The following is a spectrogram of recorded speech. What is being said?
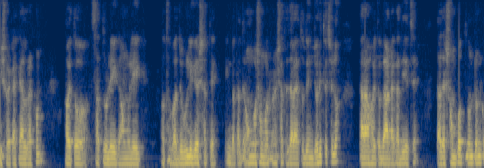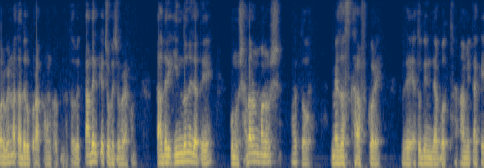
বিষয়টা খেয়াল রাখুন। হয়তো ছাত্রলীগ আওয়ামী লীগ অথবা যুবলীগের সাথে কিংবা তাদের অঙ্গ সংগঠনের সাথে যারা এতদিন জড়িত ছিল, তারা হয়তো গা টাকা দিয়েছে। তাদের সম্পদ লুণ্ঠন করবেন না, তাদের উপর আক্রমণ করবেন না। তবে তাদেরকে চোখে চোখে রাখুন। তাদের ইন্ধনে যাতে কোনো সাধারণ মানুষ হয়তো মেজাজ খারাপ করে যে এতদিন যাবত আমি তাকে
